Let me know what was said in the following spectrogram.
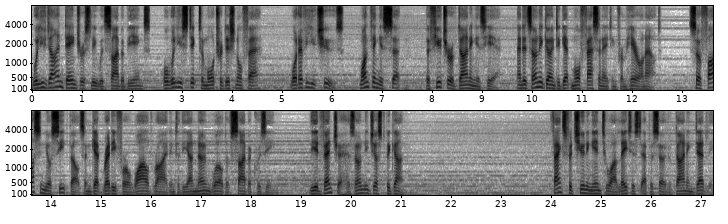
Will you dine dangerously with cyber beings, or will you stick to more traditional fare? Whatever you choose, one thing is certain the future of dining is here, and it's only going to get more fascinating from here on out. So fasten your seatbelts and get ready for a wild ride into the unknown world of cyber cuisine. The adventure has only just begun. Thanks for tuning in to our latest episode of Dining Deadly,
